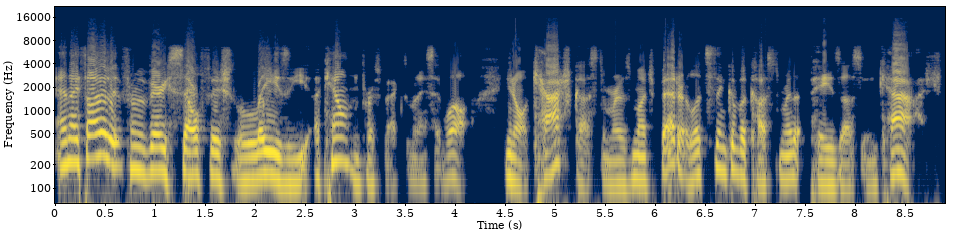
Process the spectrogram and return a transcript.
And I thought of it from a very selfish, lazy accountant perspective. And I said, well, you know, a cash customer is much better. Let's think of a customer that pays us in cash.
